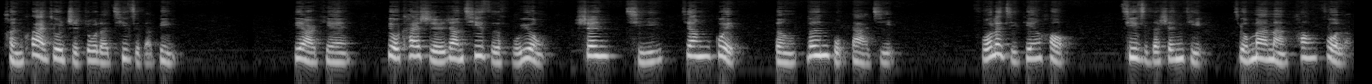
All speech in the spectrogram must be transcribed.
很快就止住了妻子的病。第二天又开始让妻子服用。参、芪、姜、桂等温补大剂，服了几天后，妻子的身体就慢慢康复了。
